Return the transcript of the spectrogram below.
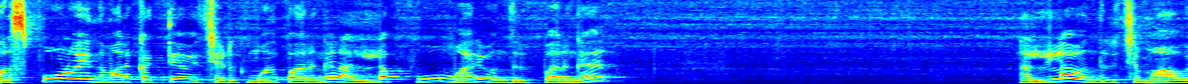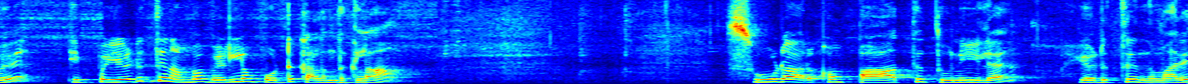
ஒரு ஸ்பூனோ இந்த மாதிரி கத்தியாக வச்சு எடுக்கும்போது பாருங்கள் நல்லா பூ மாதிரி வந்திருக்கு பாருங்கள் நல்லா வந்துருச்சு மாவு. இப்போ எடுத்து நம்ம வெல்லம் போட்டு கலந்துக்கலாம். சூடாக இருக்கும் பார்த்து துணியில் எடுத்து இந்த மாதிரி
